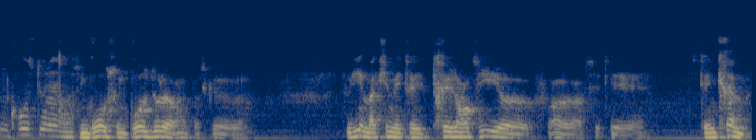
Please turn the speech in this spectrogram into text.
Une grosse douleur. C'est une grosse, une grosse douleur hein, parce que je vous dis, Maxime est très, très gentil. Euh, voilà, c'était, c'était une crème.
